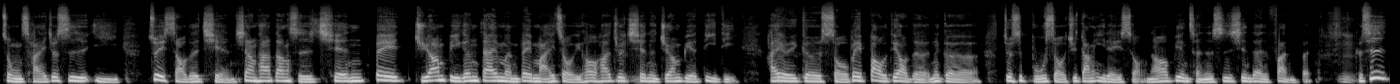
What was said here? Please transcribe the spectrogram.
总裁就是以最少的钱，像他当时签被 Giambi 跟 Diamond 被买走以后，他就签了 Giambi 的弟弟，还有一个手被爆掉的那个就是捕手去当一垒手，然后变成的是现在的范本。嗯可是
